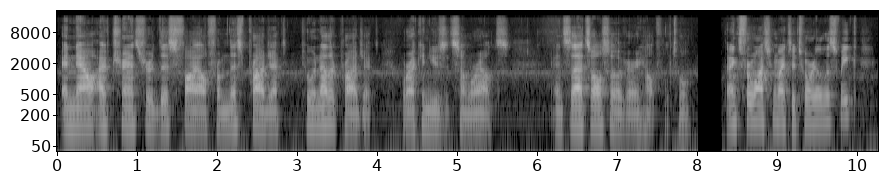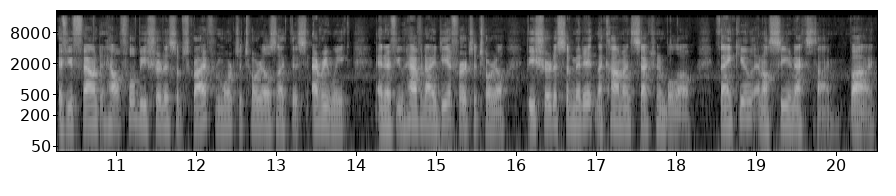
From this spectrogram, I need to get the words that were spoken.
and now I've transferred this file from this project to another project where I can use it somewhere else and so that's also a very helpful tool. Thanks for watching my tutorial this week. If you found it helpful, be sure to subscribe for more tutorials like this every week, and if you have an idea for a tutorial, be sure to submit it in the comments section below. Thank you, and I'll see you next time. Bye.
